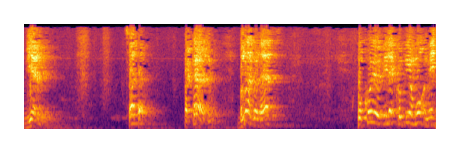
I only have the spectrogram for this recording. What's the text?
vjeruju. Svata? Pa kažu, blagodat po kojoj bi neko bio mu'min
